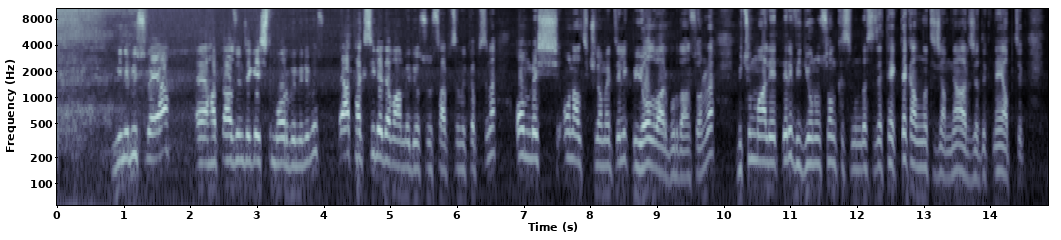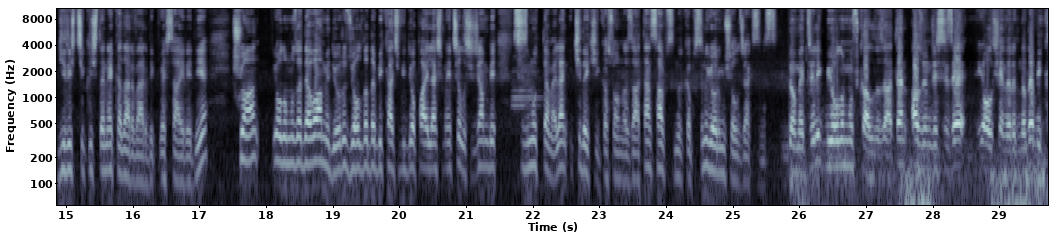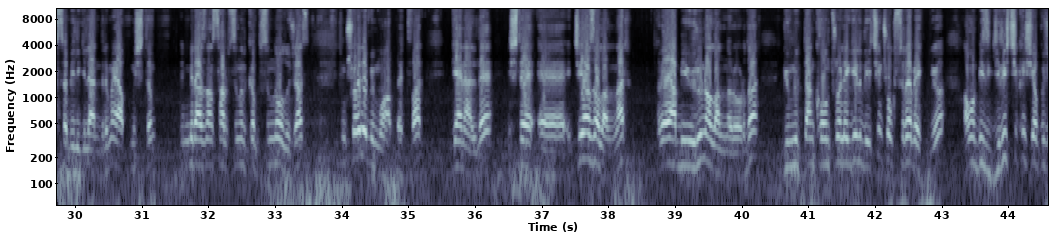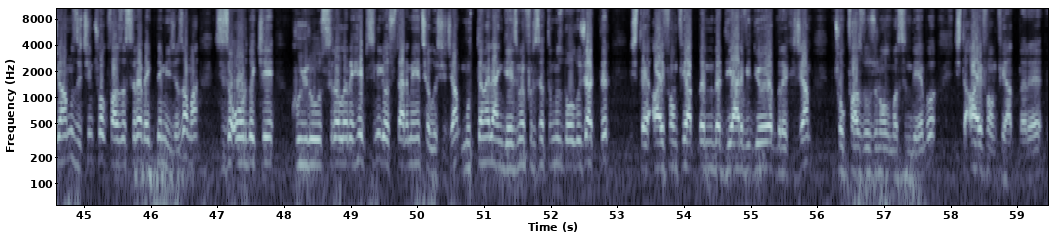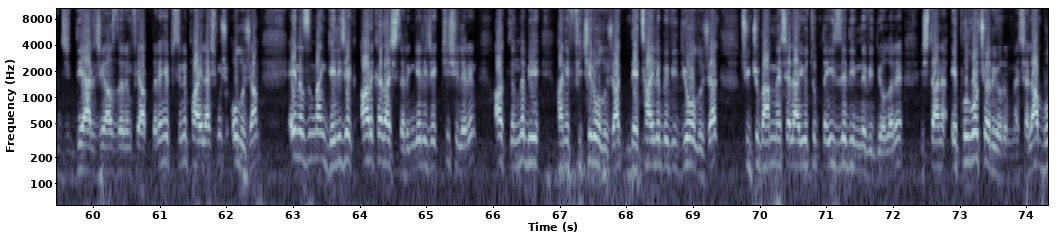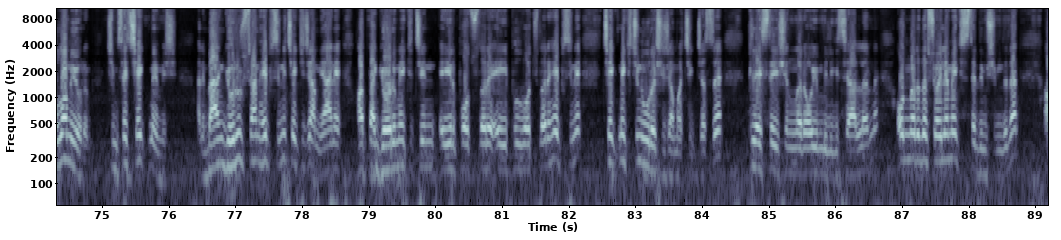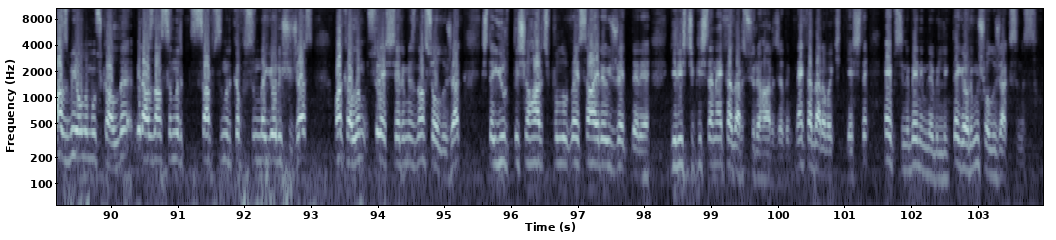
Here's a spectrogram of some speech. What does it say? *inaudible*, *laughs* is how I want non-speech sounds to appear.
minibüs veya e, hatta az önce geçti mor bir minibüs veya taksiyle devam ediyorsunuz Sarp sınır kapısına. 15-16 kilometrelik bir yol var buradan sonra. Bütün maliyetleri videonun son kısmında size tek tek anlatacağım. Ne harcadık, ne yaptık, giriş çıkışta ne kadar verdik vesaire diye. Şu an yolumuza devam ediyoruz. Yolda da birkaç video paylaşmaya çalışacağım. Bir siz muhtemelen 2 dakika sonra zaten Sarp sınır kapısını görmüş olacaksınız. Kilometrelik bir yolumuz kaldı zaten. Az önce size yol kenarında da bir kısa bilgilendirme yapmıştım. Birazdan Sarp sınır kapısında olacağız. Şimdi şöyle bir muhabbet var. Genelde işte e, cihaz alanlar veya bir ürün alanlar orada gümrükten kontrole girdiği için çok sıra bekliyor. Ama biz giriş çıkış yapacağımız için çok fazla sıra beklemeyeceğiz ama size oradaki kuyruğu, sıraları hepsini göstermeye çalışacağım. Muhtemelen gezme fırsatımız da olacaktır. İşte iPhone fiyatlarını da diğer videoya bırakacağım. Çok fazla uzun olmasın diye bu. İşte iPhone fiyatları, diğer cihazların fiyatları hepsini paylaşmış olacağım. En azından gelecek arkadaşların, gelecek kişilerin aklında bir hani fikir olacak, detaylı bir video olacak. Çünkü ben mesela YouTube'da izlediğimde videoları işte hani Apple Watch arıyorum mesela bulamıyorum. Kimse çekmemiş. Hani ben görürsem hepsini çekeceğim. Yani hatta görmek için AirPods'ları, Apple Watch'ları hepsini çekmek için uğraşacağım açıkçası. PlayStation'ları, oyun bilgisayarlarını. Onları da söylemek istedim şimdiden. Az bir yolumuz kaldı. Birazdan sınır Sarp sınır kapısında görüşeceğiz. Bakalım süreçlerimiz nasıl olacak? İşte yurt dışı harç pulu vesaire ücretleri, giriş çıkışta ne kadar süre harcadık, ne kadar vakit geçti hepsini benimle birlikte görmüş olacaksınız.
